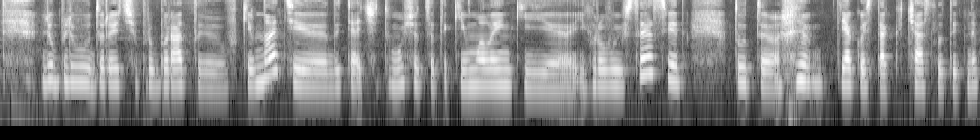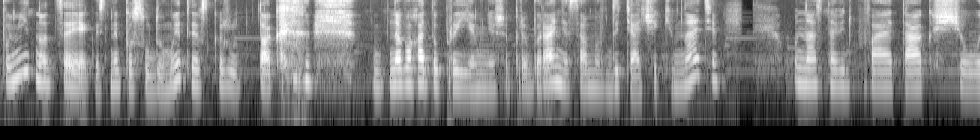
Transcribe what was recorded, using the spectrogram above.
Люблю, до речі, прибирати в кімнаті дитячій, тому що це такий маленький е, ігровий всесвіт. Тут е, якось так час летить непомітно, це якось не посуду мити, скажу так. Набагато приємніше прибирання саме в дитячій кімнаті. У нас навіть буває так, що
